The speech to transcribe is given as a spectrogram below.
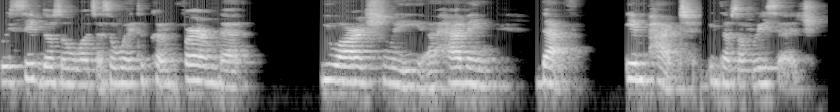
receive those awards as a way to confirm that you are actually uh, having that impact in terms of research,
